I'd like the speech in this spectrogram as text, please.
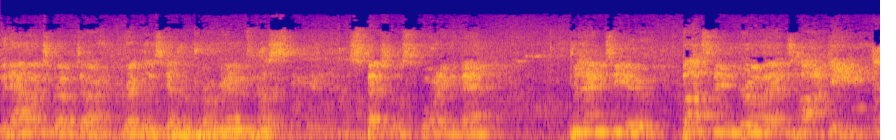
We now interrupt our regularly scheduled program for this special sporting event. Presenting to you Boston Bruins hockey.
